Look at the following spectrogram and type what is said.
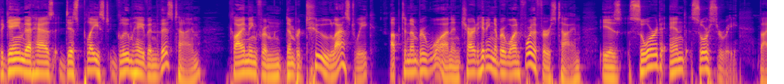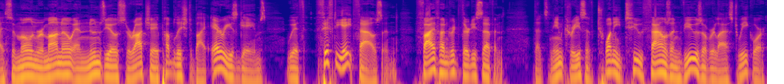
The game that has displaced Gloomhaven this time, climbing from number two last week, up to number one and chart hitting number one for the first time is Sword and Sorcery by Simone Romano and Nunzio Surace, published by Ares Games, with 58,537. That's an increase of 22,000 views over last week, or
